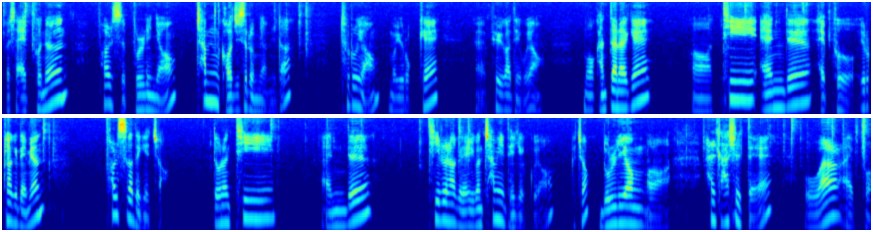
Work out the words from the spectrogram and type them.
그래서 F는 false 불린형 참 거짓을 의미합니다. true형 뭐 이렇게 표기가 되고요. 뭐 간단하게 어, T and F 이렇게 하게 되면 false가 되겠죠. 또는 T and T를 하게 되면 이건 참이 되겠고요. 그렇죠? 논리형 어, 할 하실 때 OR F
